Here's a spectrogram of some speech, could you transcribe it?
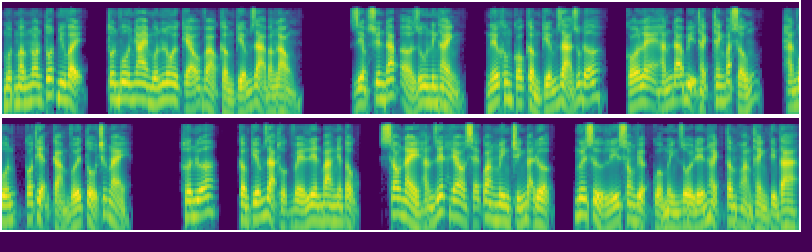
Một mầm non tốt như vậy, tôn vô nhai muốn lôi kéo vào cầm kiếm giả bằng lòng. Diệp xuyên đáp ở du ninh thành, nếu không có cầm kiếm giả giúp đỡ, có lẽ hắn đã bị thạch thanh bắt sống, hắn vốn có thiện cảm với tổ chức này. Hơn nữa, cầm kiếm giả thuộc về liên bang nhân tộc, sau này hắn giết heo sẽ quang minh chính đại được, ngươi xử lý xong việc của mình rồi đến hạch tâm hoàng thành tìm ta.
